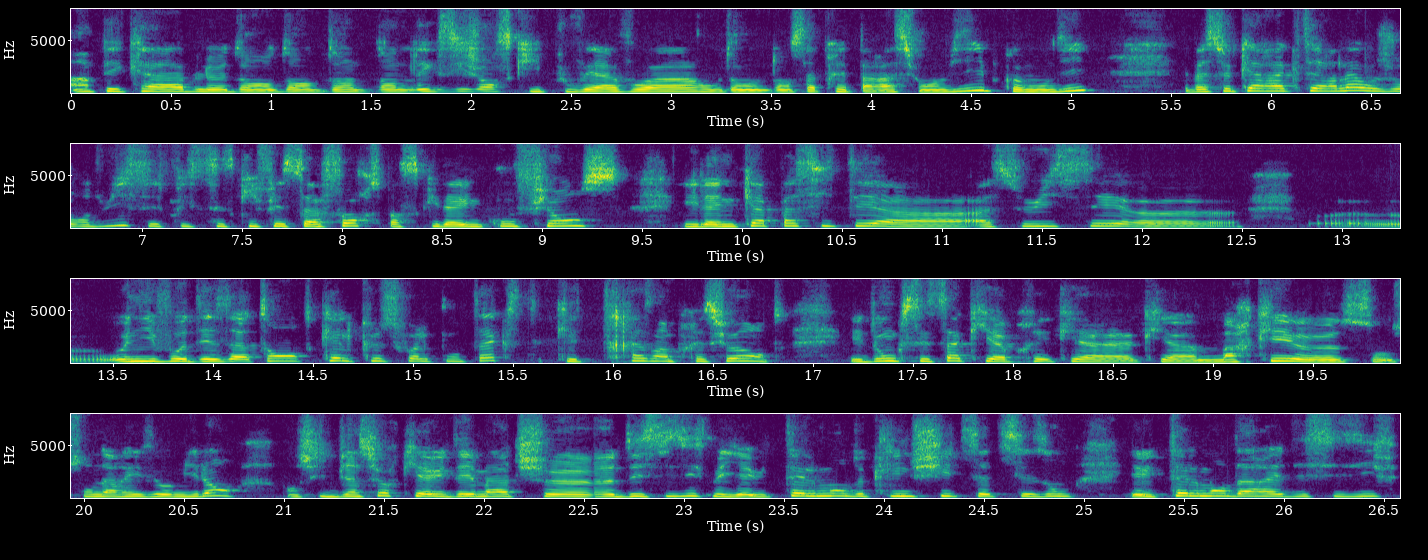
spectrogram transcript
impeccable dans, dans, dans, dans l'exigence qu'il pouvait avoir ou dans, sa préparation en visible, comme on dit. Et eh ben ce caractère-là aujourd'hui, c'est ce qui fait sa force parce qu'il a une confiance, il a une capacité à, à se hisser au niveau des attentes, quel que soit le contexte, qui est très impressionnante. Et donc c'est ça qui a, qui a, qui a marqué son, son arrivée au Milan. Ensuite, bien sûr qu'il y a eu des matchs euh, décisif, mais il y a eu tellement de clean sheets cette saison, il y a eu tellement d'arrêts décisifs,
